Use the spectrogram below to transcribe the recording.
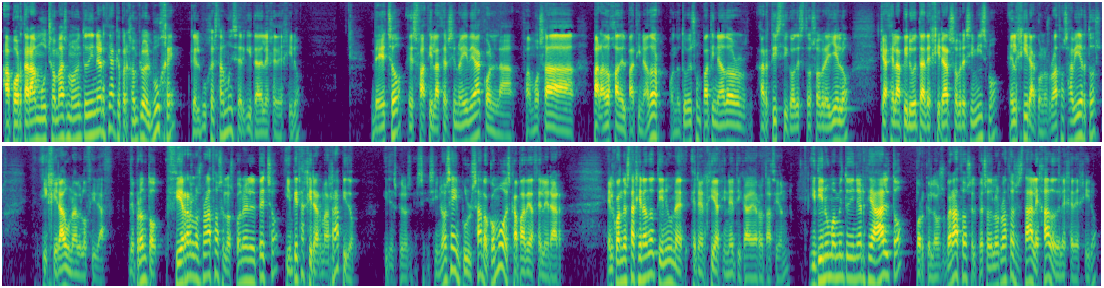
aportará mucho más momento de inercia que, por ejemplo, el buje, que el buje está muy cerquita del eje de giro. De hecho, es fácil hacerse una idea con la famosa paradoja del patinador. Cuando tú ves un patinador artístico de esto sobre hielo, que hace la pirueta de girar sobre sí mismo, él gira con los brazos abiertos y gira a una velocidad. De pronto cierra los brazos, se los pone en el pecho y empieza a girar más rápido. Y dices, pero si, si no se ha impulsado, ¿cómo es capaz de acelerar? Él cuando está girando tiene una energía cinética de rotación y tiene un momento de inercia alto porque los brazos, el peso de los brazos está alejado del eje de giro.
